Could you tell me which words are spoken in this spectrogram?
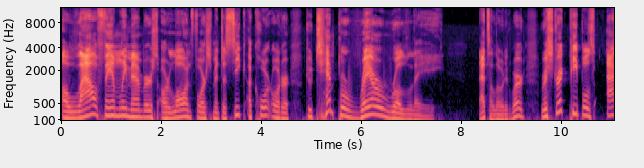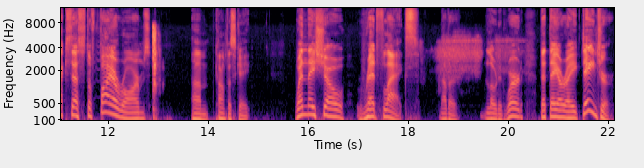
allow family members or law enforcement to seek a court order to temporarily that's a loaded word. Restrict people's access to firearms um, confiscate. When they show red flags another loaded word that they are a danger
